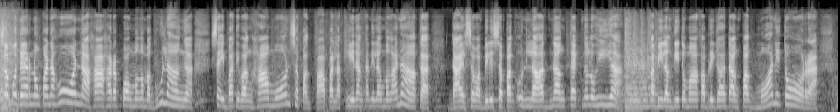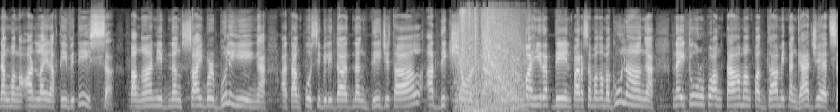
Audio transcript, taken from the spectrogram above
Sa modernong panahon, nahaharap po ang mga magulang ah, sa iba't ibang hamon sa pagpapalaki ng kanilang mga anak ah, dahil sa mabilis sa pag-unlad ng teknolohiya. Kabilang dito mga kabrigada ang pag-monitor ng mga online activities, panganib ng cyberbullying at ang posibilidad ng digital addiction. Mahirap din para sa mga magulang na ituro po ang tamang paggamit ng gadgets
